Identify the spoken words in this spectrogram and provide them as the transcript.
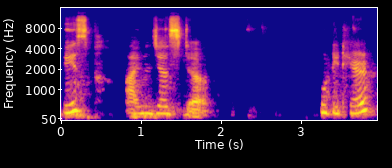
this, I will just uh, put it here.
